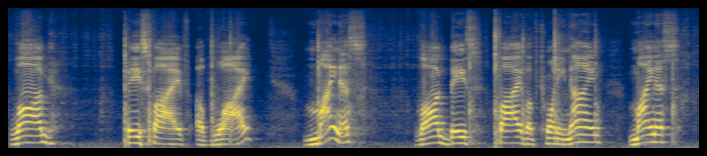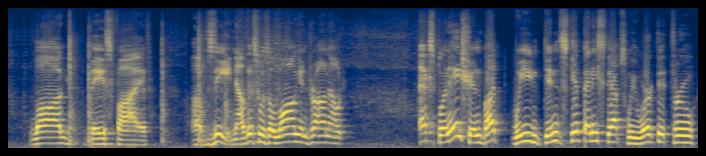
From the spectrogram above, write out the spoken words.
log base 5 of y minus log base 5 of 29 minus log base 5 of z. Now, this was a long and drawn out explanation, but we didn't skip any steps. We worked it through,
